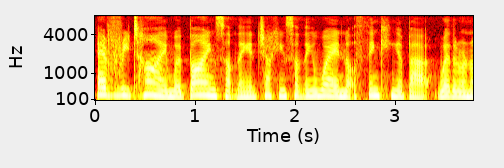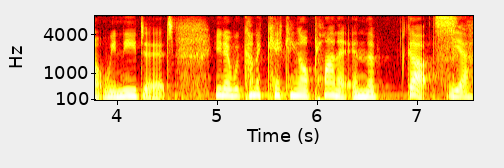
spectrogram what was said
every time we're buying something and chucking something away and not thinking about whether or not we need it you know we're kind of kicking our planet in the guts yeah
